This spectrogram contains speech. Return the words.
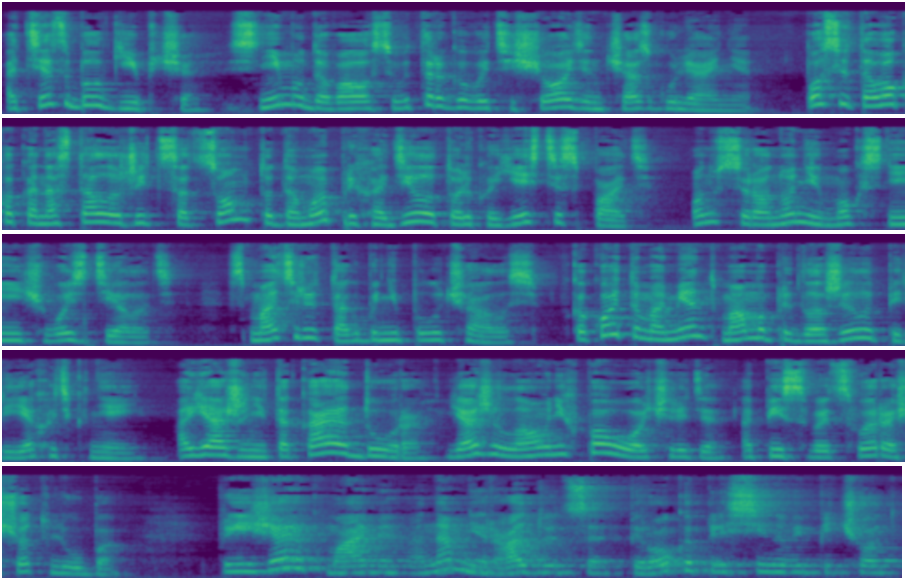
Отец был гибче, с ним удавалось выторговать еще один час гуляния. После того, как она стала жить с отцом, то домой приходила только есть и спать. Он все равно не мог с ней ничего сделать. С матерью так бы не получалось. В какой-то момент мама предложила переехать к ней. «А я же не такая дура, я жила у них по очереди», – описывает свой расчет Люба. Приезжаю к маме, она мне радуется, пирог апельсиновый печет,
